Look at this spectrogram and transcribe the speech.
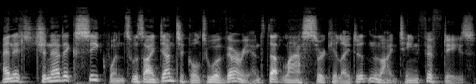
and its genetic sequence was identical to a variant that last circulated in the 1950s.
